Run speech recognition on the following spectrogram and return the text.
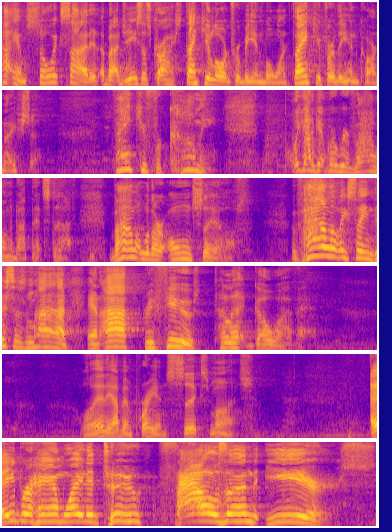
I am so excited about Jesus Christ. Thank you, Lord, for being born. Thank you for the incarnation. Thank you for coming. But we got to get where we're violent about that stuff. Violent with our own selves. Violently saying, This is mine, and I refuse to let go of it. Well, Eddie, I've been praying six months. Abraham waited 2,000 years.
